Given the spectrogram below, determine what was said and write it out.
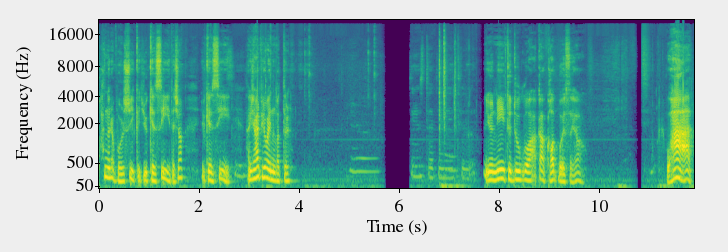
한눈에 볼 수 있게 you can see 되죠? you can see 당신이 할 필요가 있는 것들 Things that you need to you need to do고 아까 것 뭐였어요? what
